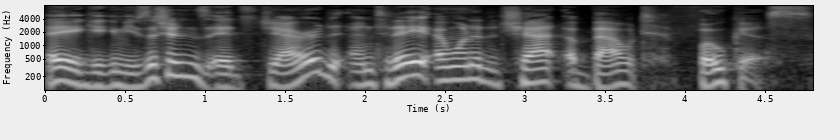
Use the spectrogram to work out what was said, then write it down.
Hey, gigging musicians, it's Jared, and today I wanted to chat about focus.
